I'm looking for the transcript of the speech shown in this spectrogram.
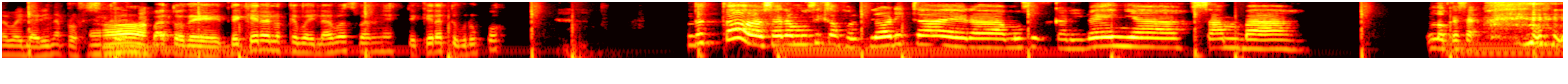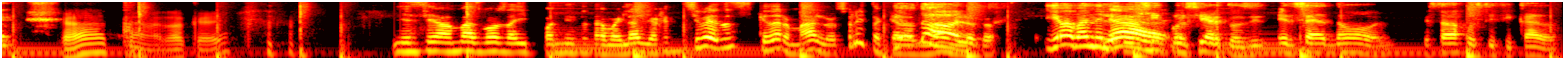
una bailarina profesional Ah. en Ambato. ¿De, ¿De qué era lo que bailabas, Vane? ¿De qué era tu grupo? De todos, era música folclórica, era música caribeña, samba, lo que sea. It, ok. Y encima más vos ahí poniéndote a bailar. Yo, gente, si ves, vas a quedar malo. Solito quedas No, mal, loco. loco. Yo conocí en conciertos, o sea, no, estaba justificado.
